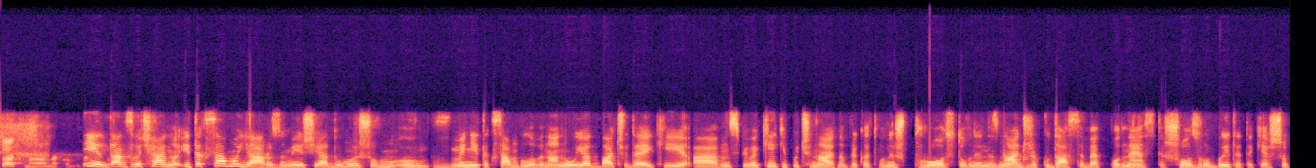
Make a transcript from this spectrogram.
так на на контент. Ні, так, звичайно. І так само я розумієш. Я думаю, що в, мені так само було вина. Ну я бачу деякі ем, співаки, які починають, наприклад, вони ж просто вони не знають вже куди себе понести, що зробити, таке, щоб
